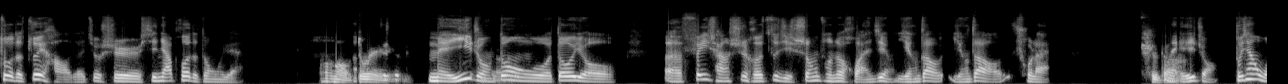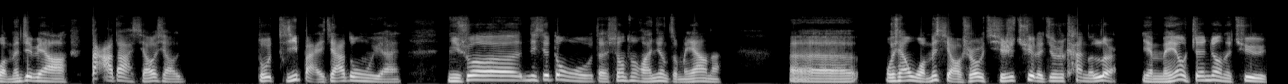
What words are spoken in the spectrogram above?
做的最好的就是新加坡的动物园。哦，对，每一种动物都有呃非常适合自己生存的环境营造营造出来。是的，每一种不像我们这边啊，大大小小都几百家动物园，你说那些动物的生存环境怎么样呢？呃。我想，我们小时候其实去了就是看个乐，也没有真正的去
